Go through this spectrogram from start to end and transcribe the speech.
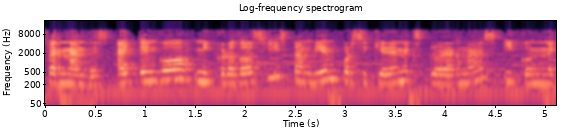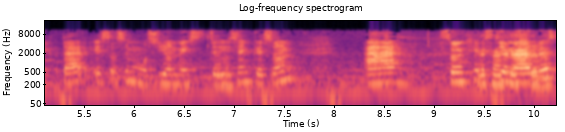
Fernández. Ahí tengo microdosis también por si quieren explorar más y conectar esas emociones. Te ah. dicen que son, ah, son gestionables.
